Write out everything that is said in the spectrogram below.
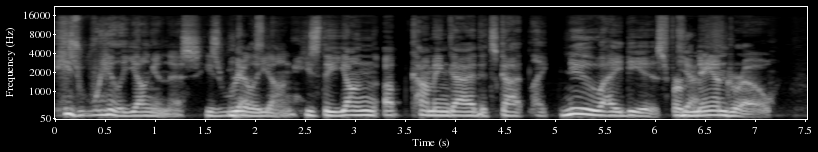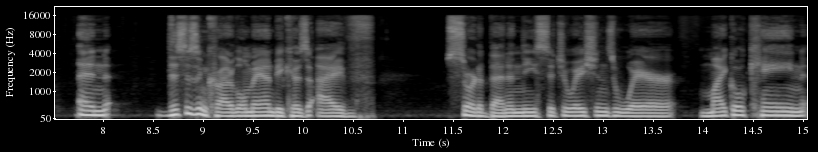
he's really young in this. He's really Yes. young. He's the young upcoming guy that's got like new ideas for Yes. Mandro. And this is incredible, man, because I've sort of been in these situations where Michael Caine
